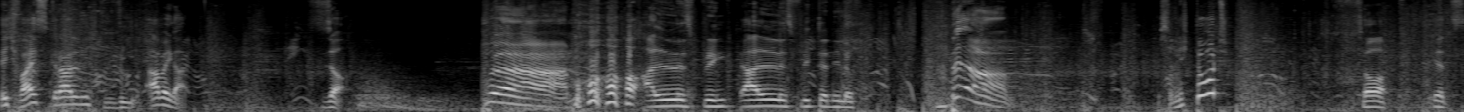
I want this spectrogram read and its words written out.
Ich weiß gerade nicht wie, aber egal. So. Bam. alles bringt, alles fliegt in die Luft. Bam. Ist er nicht tot? So, jetzt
